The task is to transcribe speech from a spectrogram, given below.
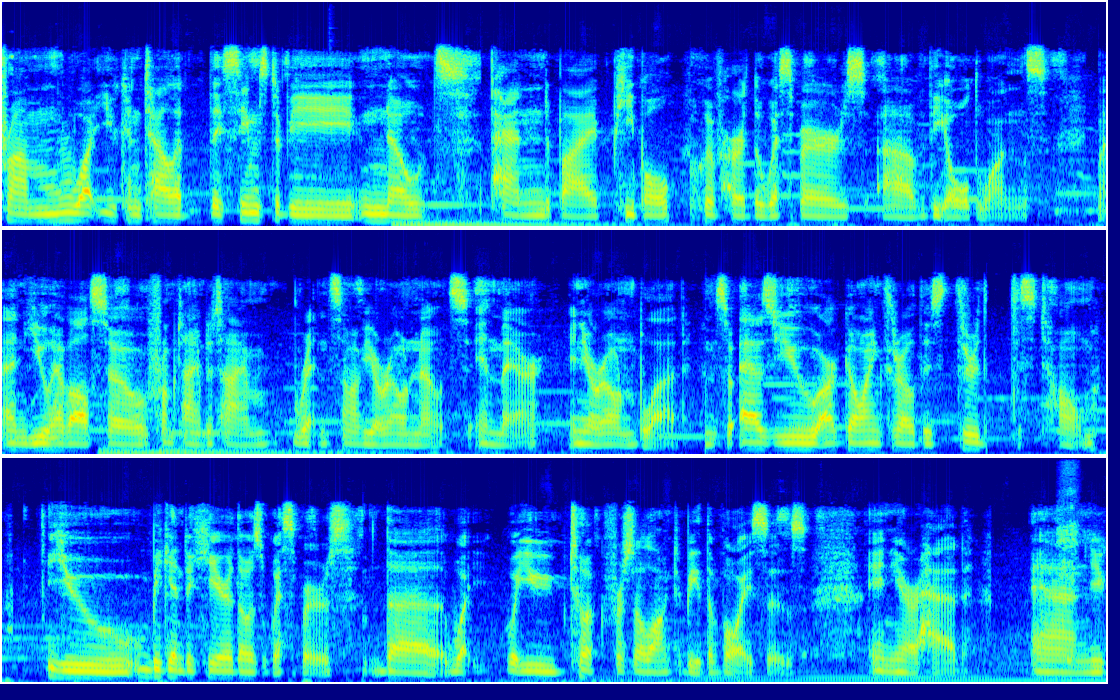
from what you can tell, it they seems to be notes penned by people who have heard the whispers of the old ones, and you have also, from time to time, written some of your own notes in there in your own blood. And so, as you are going through this through this tome, you begin to hear those whispers, the what what you took for so long to be the voices in your head, and you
